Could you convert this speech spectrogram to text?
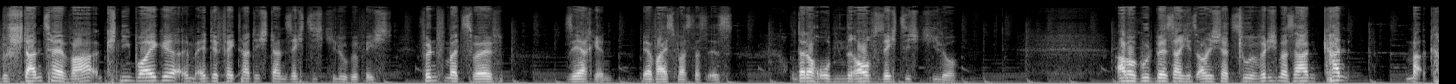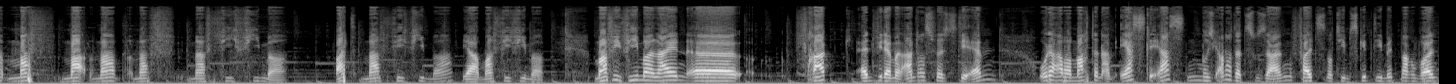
Bestandteil war. Kniebeuge, im Endeffekt hatte ich dann 60 Kilo Gewicht. 5 mal 12 Serien. Wer weiß, was das ist. Und dann auch oben drauf 60 Kilo. Aber gut, mehr sage ich jetzt auch nicht dazu. Würde ich mal sagen, kann Maf, ma, ma, maf, Mafifima. Was? Mafifima? Ja, Mafifima. Mafifima, nein, äh, fragt entweder mal anderes fürs DM oder aber macht dann am 1.1., muss ich auch noch dazu sagen, falls es noch Teams gibt, die mitmachen wollen,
